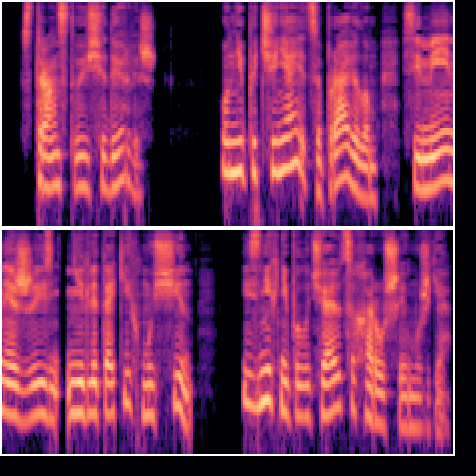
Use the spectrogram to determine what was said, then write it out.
— странствующий дервиш. Он не подчиняется правилам, семейная жизнь не для таких мужчин, из них не получаются хорошие мужья.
